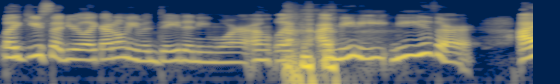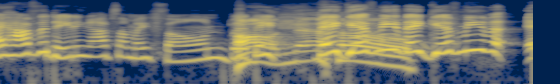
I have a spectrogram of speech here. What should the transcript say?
Like you said, you're like, I don't even date anymore. I'm like, I mean, e- me either. I have the dating apps on my phone, but Oh, they they give me they give me the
